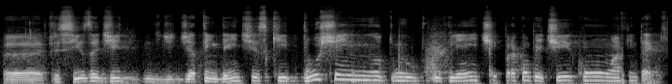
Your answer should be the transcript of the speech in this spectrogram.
É, precisa de, de, de atendentes que puxem o, o- o cliente para competir com a fintech.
